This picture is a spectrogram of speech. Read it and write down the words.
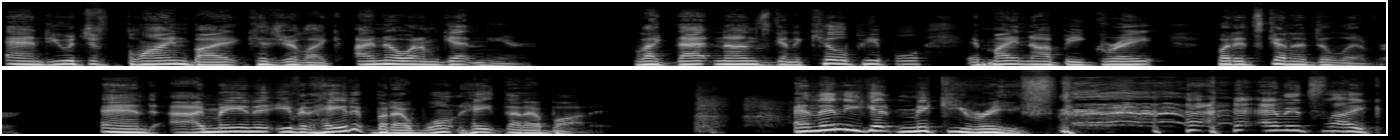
and you would just blind buy it because you're like, I know what I'm getting here. Like that nun's gonna kill people. It might not be great, but it's gonna deliver. And I may not even hate it, but I won't hate that I bought it. And then you get Mickey Reece. and it's like,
